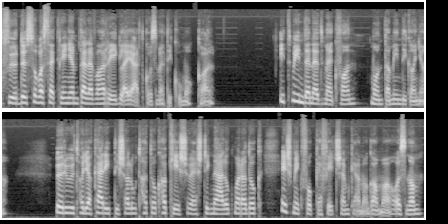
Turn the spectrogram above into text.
A fürdőszoba szekrényem tele van rég lejárt kozmetikumokkal. Itt mindened megvan, mondta mindig anya. Örült, hogy akár itt is aludhatok, ha késő estig náluk maradok, és még fogkefét sem kell magammal hoznom.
